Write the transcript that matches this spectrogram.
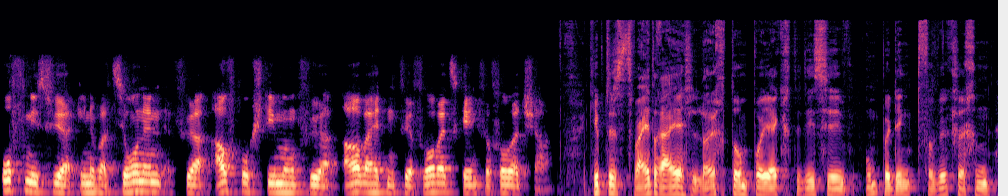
offen ist für Innovationen, für Aufbruchstimmung, für Arbeiten, für Vorwärtsgehen, für Vorwärtsschauen. Gibt es zwei, drei Leuchtturmprojekte, die Sie unbedingt verwirklichen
